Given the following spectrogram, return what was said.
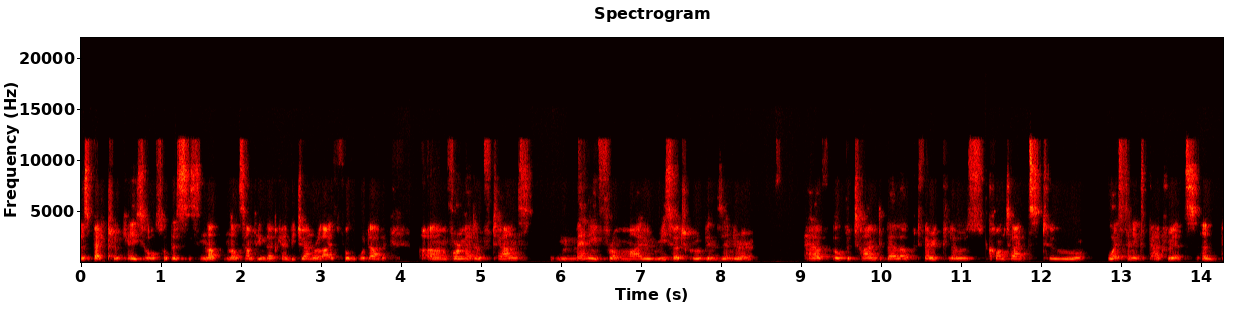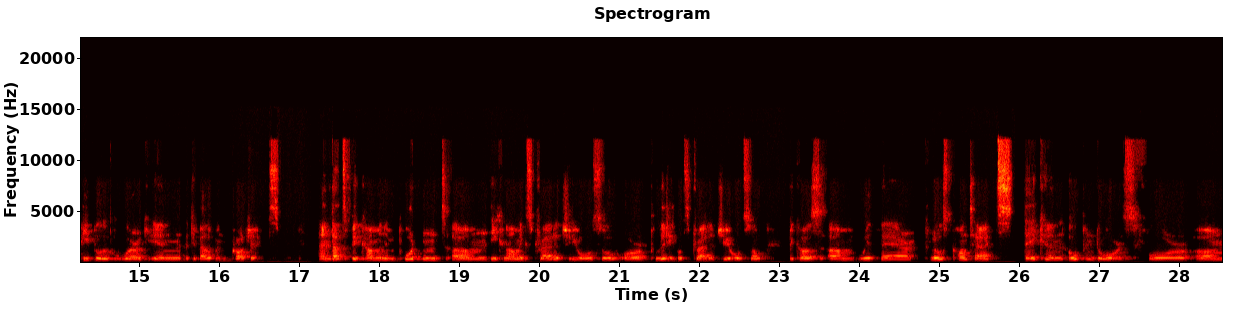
a, special case also. This is not, not something that can be generalized for Wodabe. Um, for a matter of chance, many from my research group in Zinder have over time developed very close contacts to Western expatriates and people who work in development projects. And that's become an important um, economic strategy also, or political strategy also, because um, with their close contacts, they can open doors for, um,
